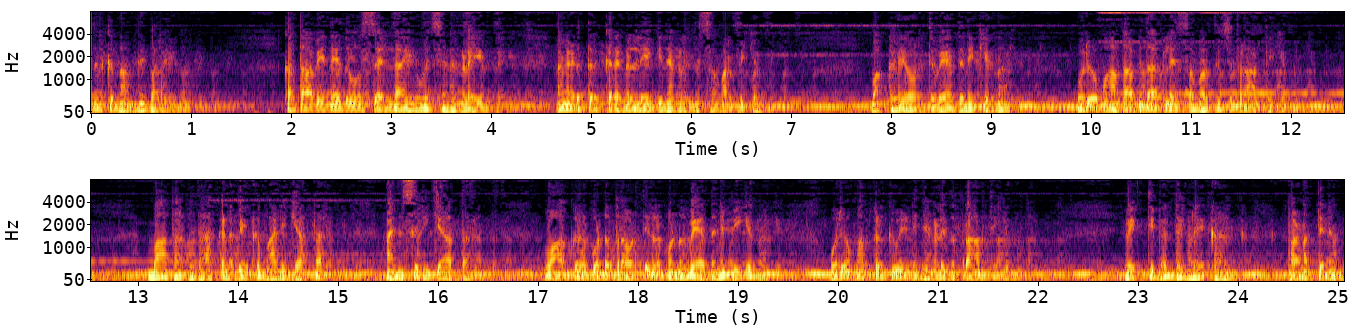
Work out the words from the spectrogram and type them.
നിനക്ക് നന്ദി പറയുന്നു. കർത്താവ് ഇന്നേ ദിവസം എല്ലാ യുവജനങ്ങളെയും അങ്ങയുടെ തൃക്കരങ്ങളിലേക്ക് ഞങ്ങൾ ഇന്ന് സമർപ്പിക്കുന്നു മക്കളെ ഓർത്ത് വേദനിക്കുന്ന ഓരോ മാതാപിതാക്കളെ സമർപ്പിച്ച് പ്രാർത്ഥിക്കുന്നു. മാതാപിതാക്കളെ ബഹുമാനിക്കാത്ത അനുസരിക്കാത്ത വാക്കുകൾ കൊണ്ടും പ്രവർത്തികൾ കൊണ്ടും വേദനിപ്പിക്കുന്ന ഓരോ മക്കൾക്ക് വേണ്ടി ഞങ്ങൾ ഇന്ന് പ്രാർത്ഥിക്കുന്നു. വ്യക്തിബന്ധങ്ങളെക്കാൾ പണത്തിനും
